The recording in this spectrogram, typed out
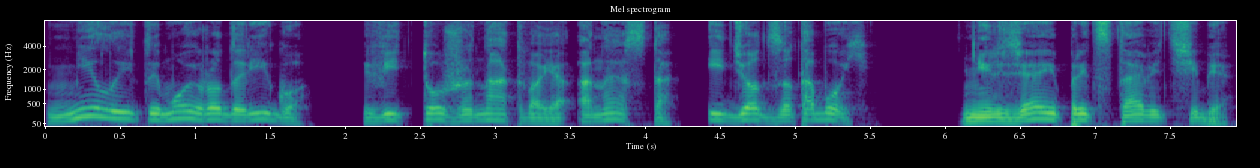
милый ты мой Родориго, ведь то жена твоя, Анеста, идет за тобой». Нельзя и представить себе,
